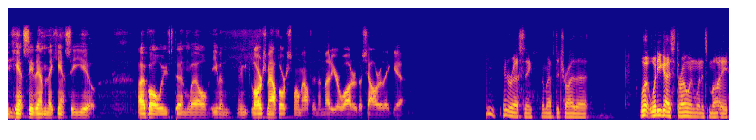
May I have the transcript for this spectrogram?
you Mhm. can't see them, and they can't see you. I've always done well, even in largemouth or smallmouth, in the muddier water, the shallower they get. Hmm, interesting. I'm gonna have to try that. What What are you guys throwing when it's muddy?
